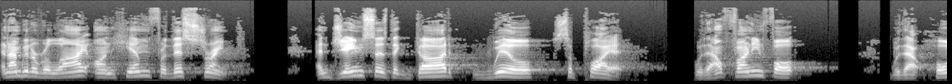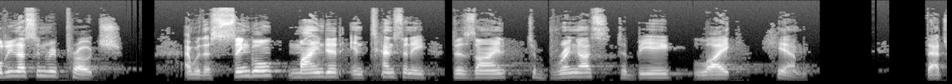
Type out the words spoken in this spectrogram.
and I'm going to rely on Him for this strength. And James says that God will supply it without finding fault, without holding us in reproach, and with a single minded intensity designed to bring us to be like Him. That's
